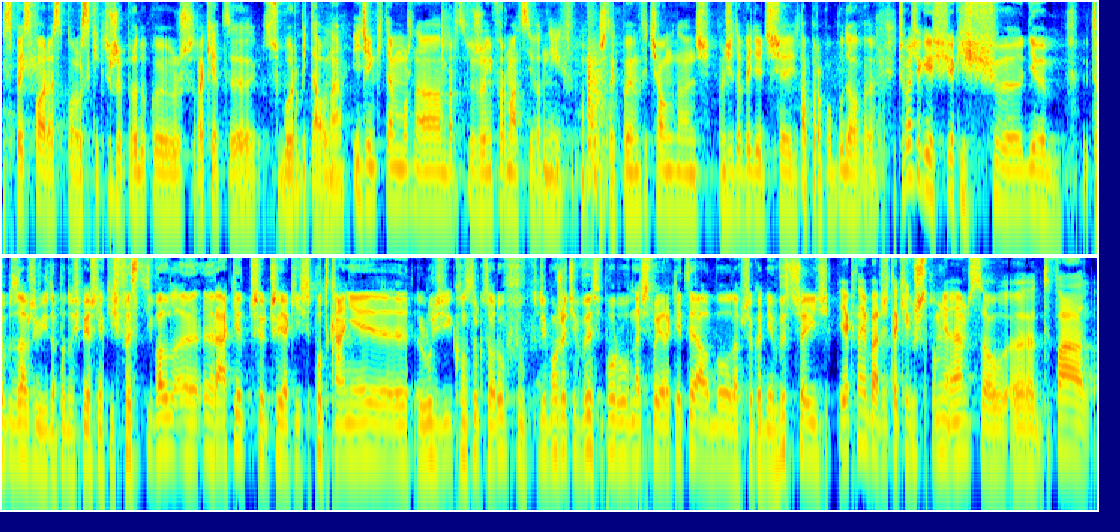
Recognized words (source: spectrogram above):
Space Forest Polski, którzy produkują już rakiety suborbitalne. I dzięki temu można bardzo dużo informacji od nich, że tak powiem, wyciągnąć, bądź dowiedzieć się a propos budowy. Czy macie jakieś, jakiś, e, nie wiem, to zabrzmi na pewno śmiesznie, jakiś festiwal e, rakiet, czy, czy jakieś spotkanie ludzi, konstruktorów, gdzie możecie wy porównać swoje rakiety albo na przykład, nie wystrzelić Jak najbardziej, tak jak już wspomniałem, są e, dwa,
